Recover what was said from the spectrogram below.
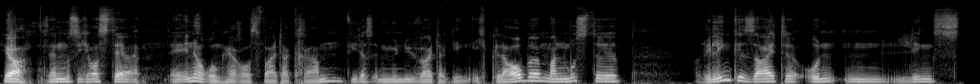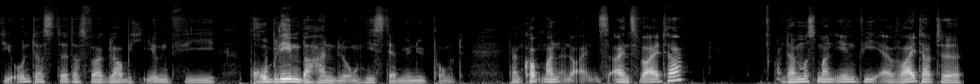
Ja, dann muss ich aus der Erinnerung heraus weiterkramen, wie das im Menü weiterging. Ich glaube, man musste linke Seite unten links, die unterste, das war glaube ich irgendwie Problembehandlung, hieß der Menüpunkt. Dann kommt man eins, eins weiter und dann muss man irgendwie erweiterte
